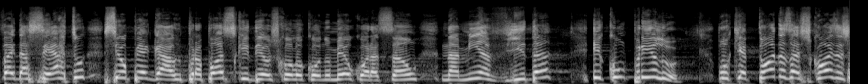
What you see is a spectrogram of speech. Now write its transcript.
Vai dar certo se eu pegar o propósito que Deus colocou no meu coração, na minha vida e cumpri-lo porque todas as coisas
